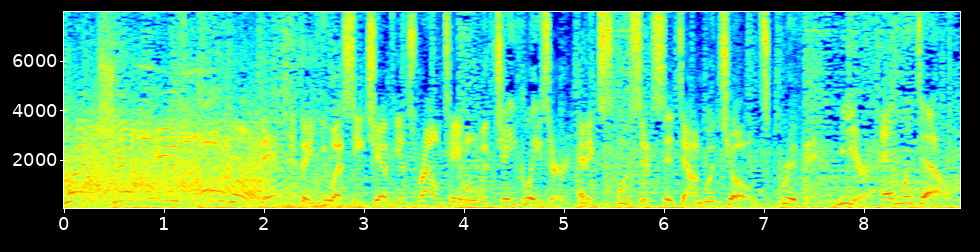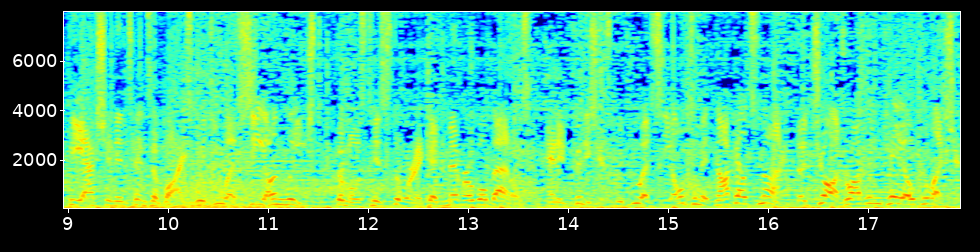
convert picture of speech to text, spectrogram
friendship the UFC Champions Roundtable with Jay Glazer, an exclusive sit-down with Jones, Griffin, Mir, and Liddell. The action intensifies with UFC Unleashed, the most historic and memorable battles, and it finishes with UFC Ultimate Knockouts 9, the jaw-dropping KO collection.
